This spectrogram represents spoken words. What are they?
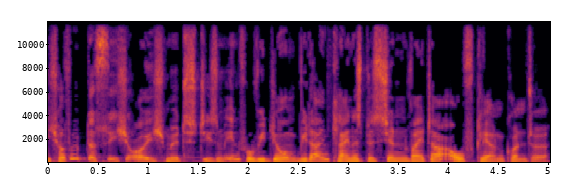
Ich hoffe, dass ich euch mit diesem Infovideo wieder ein kleines bisschen weiter aufklären konnte.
